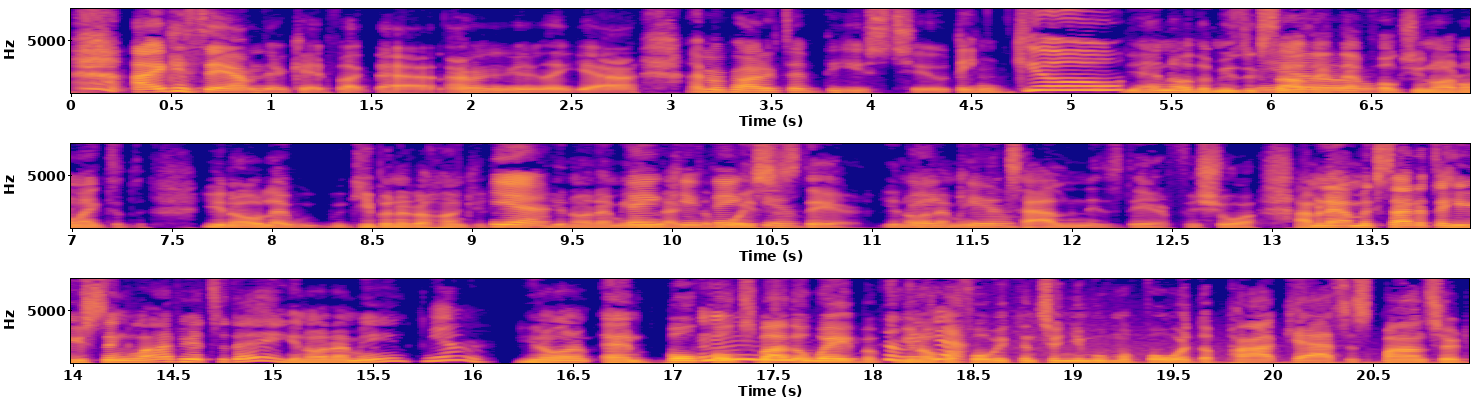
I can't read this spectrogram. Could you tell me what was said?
I can say I'm their kid. Fuck that. I'm gonna be like, yeah, I'm a product of these two. Thank you. Yeah, no, the music sounds like that, folks. You know, I don't like to, you know, like we- we're keeping it a hundred. Yeah. you know what I mean. Thank like you, the thank voice you. is there. You know what I mean. you. The talent is there for sure. I mean, I'm excited to hear you sing live here today. You know what I mean. Yeah. You know what? I'm, and both folks, by the way, but you know, Yeah. before we continue moving forward, the podcast is sponsored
